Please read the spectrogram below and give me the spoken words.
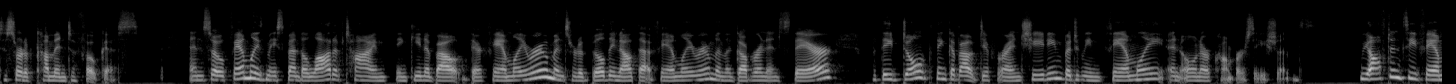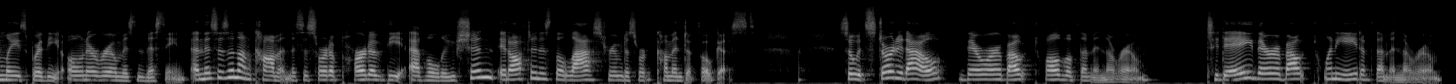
to sort of come into focus. And so families may spend a lot of time thinking about their family room and sort of building out that family room and the governance there, but they don't think about differentiating between family and owner conversations. We often see families where the owner room is missing, and this isn't uncommon. This is sort of part of the evolution. It often is the last room to sort of come into focus. So it started out, there were about 12 of them in the room. Today, there are about 28 of them in the room.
